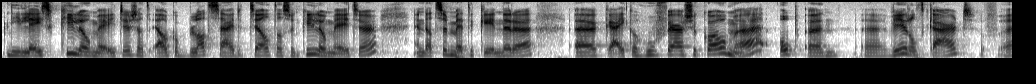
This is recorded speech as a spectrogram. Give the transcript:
die leeskilometers, dat elke bladzijde telt als een kilometer. En dat ze met de kinderen eh, kijken hoe ver ze komen op een eh, wereldkaart. Of, eh,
